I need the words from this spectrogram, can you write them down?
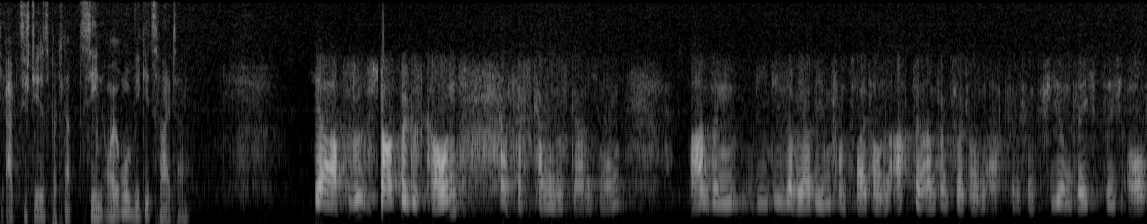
Die Aktie steht jetzt bei knapp 10 Euro. Wie geht's weiter? Ja, absolutes Startbild des Grauens. Das kann man das gar nicht nennen. Wahnsinn, wie dieser Wert eben von 2018, Anfang 2018 von 64 auf,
